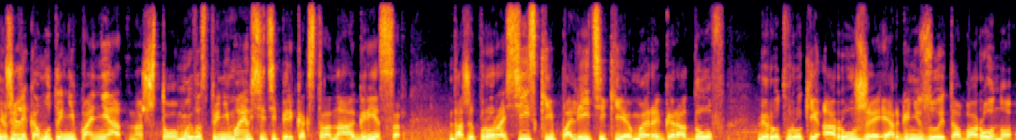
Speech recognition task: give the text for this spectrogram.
Неужели кому-то непонятно, что мы воспринимаемся теперь как страна-агрессор? Даже пророссийские политики, мэры городов берут в руки оружие и организуют оборону.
